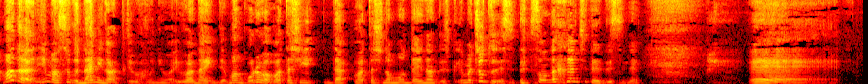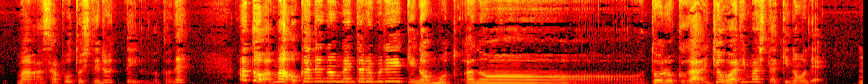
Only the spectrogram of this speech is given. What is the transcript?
あ、まだ今すぐ何がっていうふうには言わないんで、まあ、これは私だ、私の問題なんですけど、今ちょっとですね、そんな感じでですね、えー、まあ、サポートしてるっていうのとね、あとは、まあ、お金のメンタルブレーキのも、あのー、登録が一応終わりました、昨日で。ん？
